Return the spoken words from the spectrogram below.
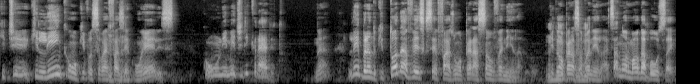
que, te, que linkam o que você vai fazer com eles com um limite de crédito. Né? Lembrando que toda vez que você faz uma operação vanilla, o que, é uma Uhum, operação uhum. vanilla? Essa é normal da bolsa aí.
